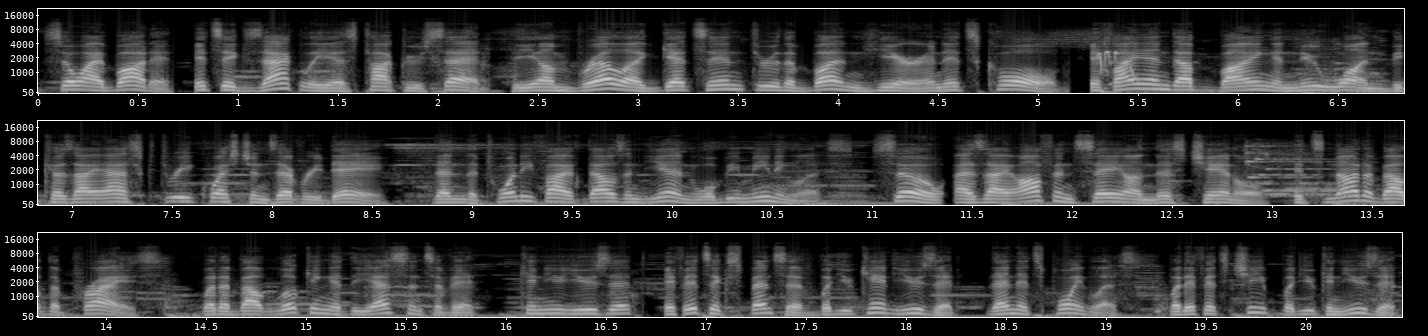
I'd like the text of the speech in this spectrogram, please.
so I bought it. It's exactly as Taku said, the umbrella gets in through the button here and it's cold. If I end up buying a new one because I ask three questions every day, then the 25,000 yen will be meaningless. So, as I often say on this channel, it's not about the price, but about looking at the essence of it. Can you use it? If it's expensive but you can't use it, then it's pointless. But if it's cheap but you can use it,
